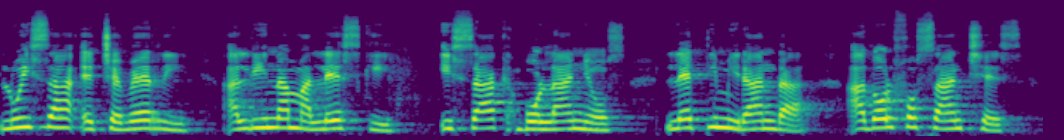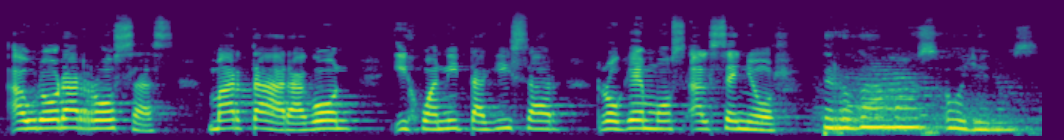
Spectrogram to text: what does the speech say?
Luisa Echeverry, Alina Maleski, Isaac Bolaños, Leti Miranda, Adolfo Sánchez, Aurora Rosas, Marta Aragón y Juanita Guizar, roguemos al Señor. Te rogamos, óyenos.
